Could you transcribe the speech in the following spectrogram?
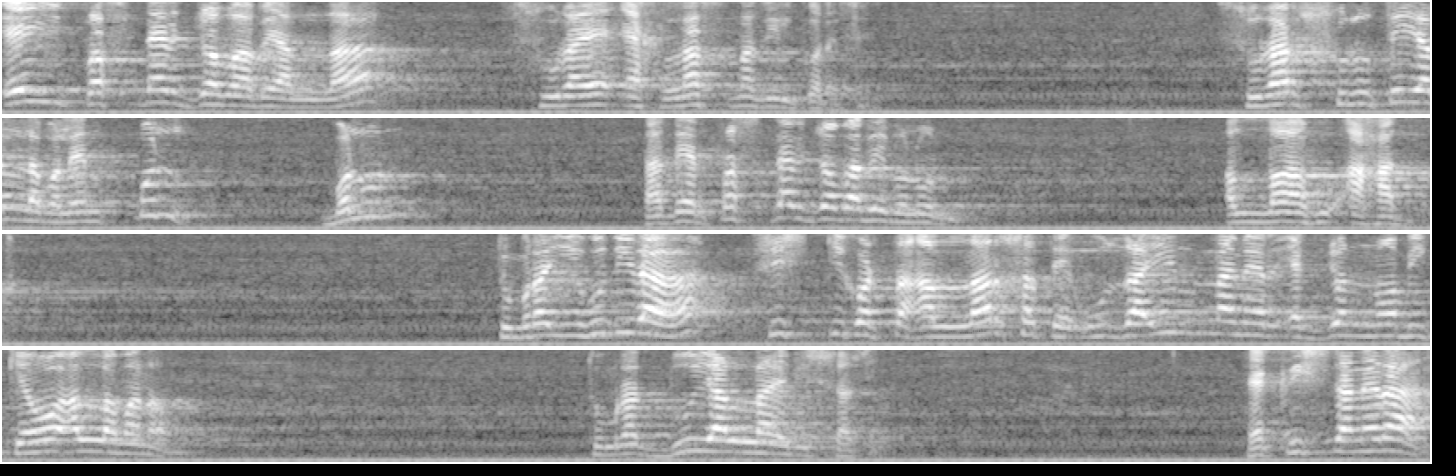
এই প্রশ্নের জবাবে আল্লাহ সুরায় এখলাস নাজিল করেছেন। সুরার শুরুতেই আল্লাহ বলেন, কুল, বলুন। তাদের প্রশ্নের জবাবে বলুন, আল্লাহু আহাদ। তোমরা ইহুদিরা সৃষ্টিকর্তা আল্লাহর সাথে উজাইর নামের একজন নবীকেও আল্লাহ মানো। তোমরা দুই আল্লাহ বিশ্বাসী। হে খ্রিস্টানেরা,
